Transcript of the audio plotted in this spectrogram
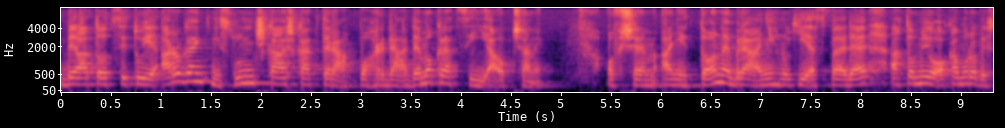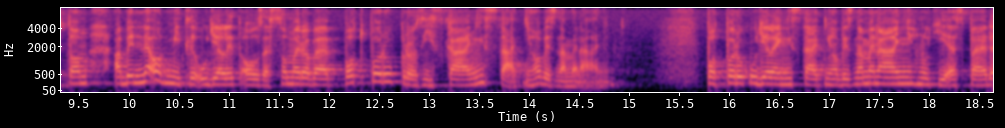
Byla to, cituji, arrogantní sluníčkářka, která pohrdá demokracií a občany. Ovšem ani to nebrání hnutí SPD a Tomiu Okamurovi v tom, aby neodmítli udělit Olze Somerové podporu pro získání státního vyznamenání. Podporu k udělení státního vyznamenání hnutí SPD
